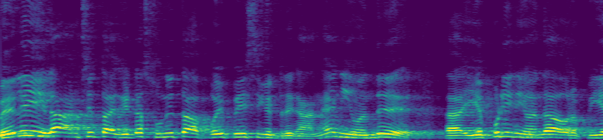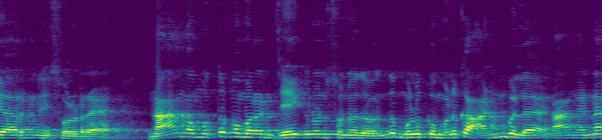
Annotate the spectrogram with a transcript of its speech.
வெளியில் அன்சிதா கிட்ட சுனிதா போய் பேசிக்கிட்டு இருக்காங்க. நீ வந்து எப்படி நீ வந்து அவரை பிஆர்னு நீ சொல்கிற நாங்கள் முத்துக்குமரன் ஜெயிக்கணும்னு சொன்னது வந்து முழுக்க முழுக்க அன்பில் நாங்கள் என்ன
